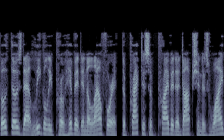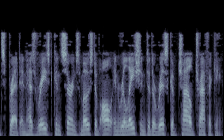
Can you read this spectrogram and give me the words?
both those that legally prohibit and allow for it, the practice of private adoption is widespread and has raised concerns most of all in relation to the risk of child trafficking.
